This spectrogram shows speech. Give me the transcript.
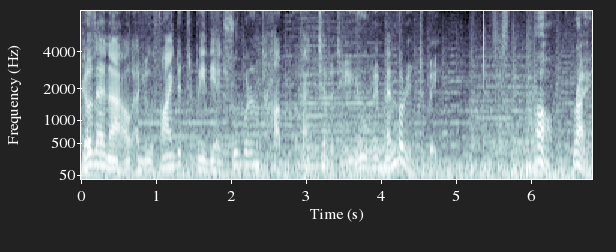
Go there now, and you'll find it to be the exuberant hub of activity you remember it to be. Oh, right.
